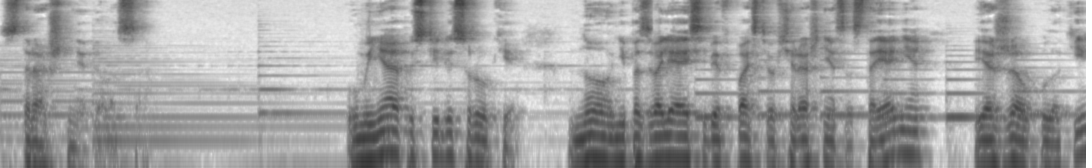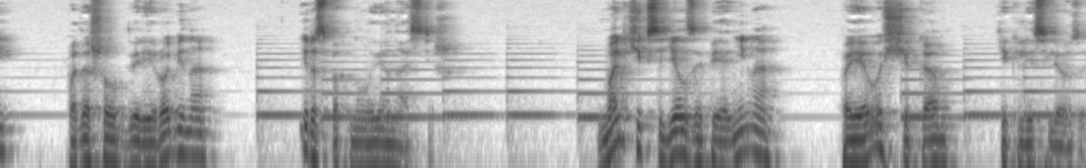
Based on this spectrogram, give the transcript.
Страшные голоса. У меня опустились руки, но, не позволяя себе впасть во вчерашнее состояние, я сжал кулаки, подошел к двери Робина и распахнул ее настежь. Мальчик сидел за пианино, по его щекам текли слезы.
